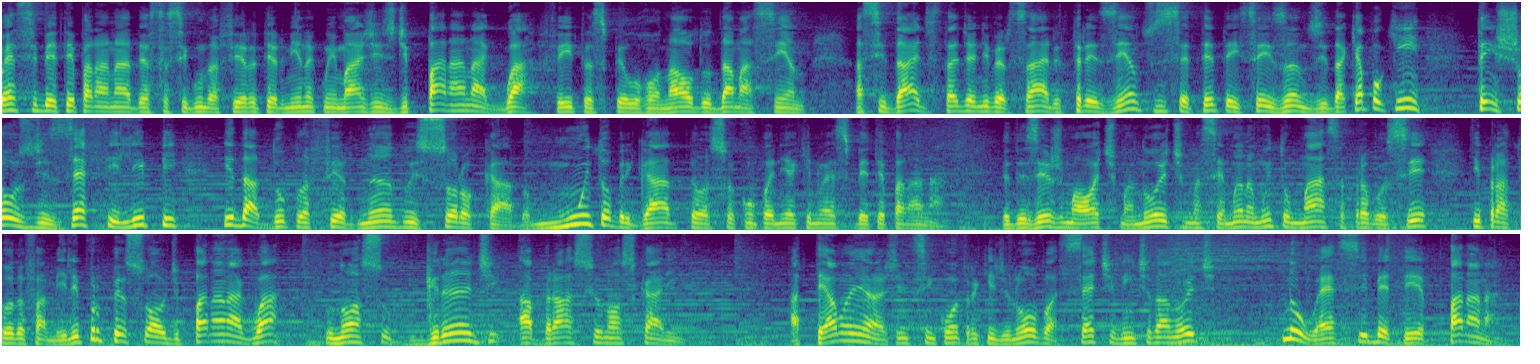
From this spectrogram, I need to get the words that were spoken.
O SBT Paraná desta segunda-feira termina com imagens de Paranaguá, feitas pelo Ronaldo Damasceno. A cidade está de aniversário, 376 anos, e daqui a pouquinho tem shows de Zé Felipe e da dupla Fernando e Sorocaba. Muito obrigado pela sua companhia aqui no SBT Paraná. Eu desejo uma ótima noite, uma semana muito massa para você e para toda a família. E para o pessoal de Paranaguá, o nosso grande abraço e o nosso carinho. Até amanhã, a gente se encontra aqui de novo às 7h20 da noite no SBT Paraná.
